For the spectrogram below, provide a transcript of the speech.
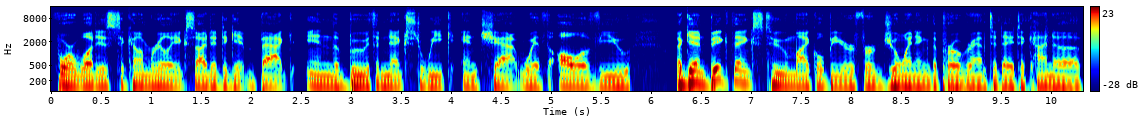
for what is to come. Really excited to get back in the booth next week and chat with all of you. Again, big thanks to Michael Bier for joining the program today to kind of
